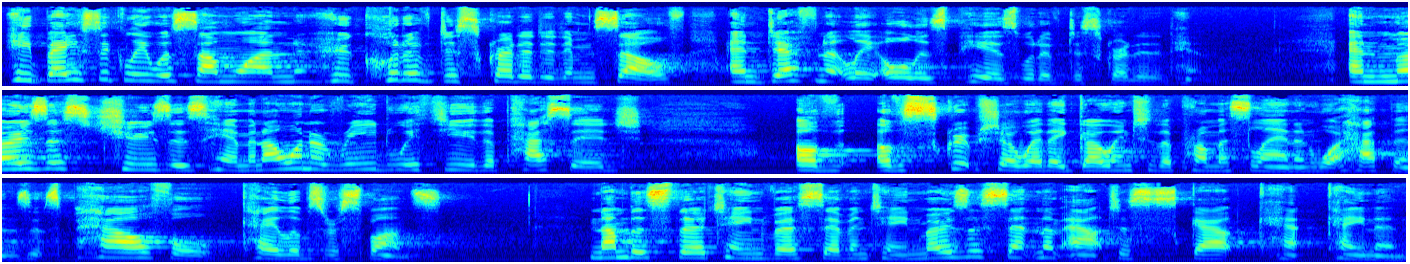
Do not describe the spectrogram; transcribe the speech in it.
He basically was someone who could have discredited himself, and definitely all his peers would have discredited him. And Moses chooses him. And I want to read with you the passage of, of scripture where they go into the promised land and what happens. It's powerful, Caleb's response. Numbers 13, verse 17 Moses sent them out to scout Canaan.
